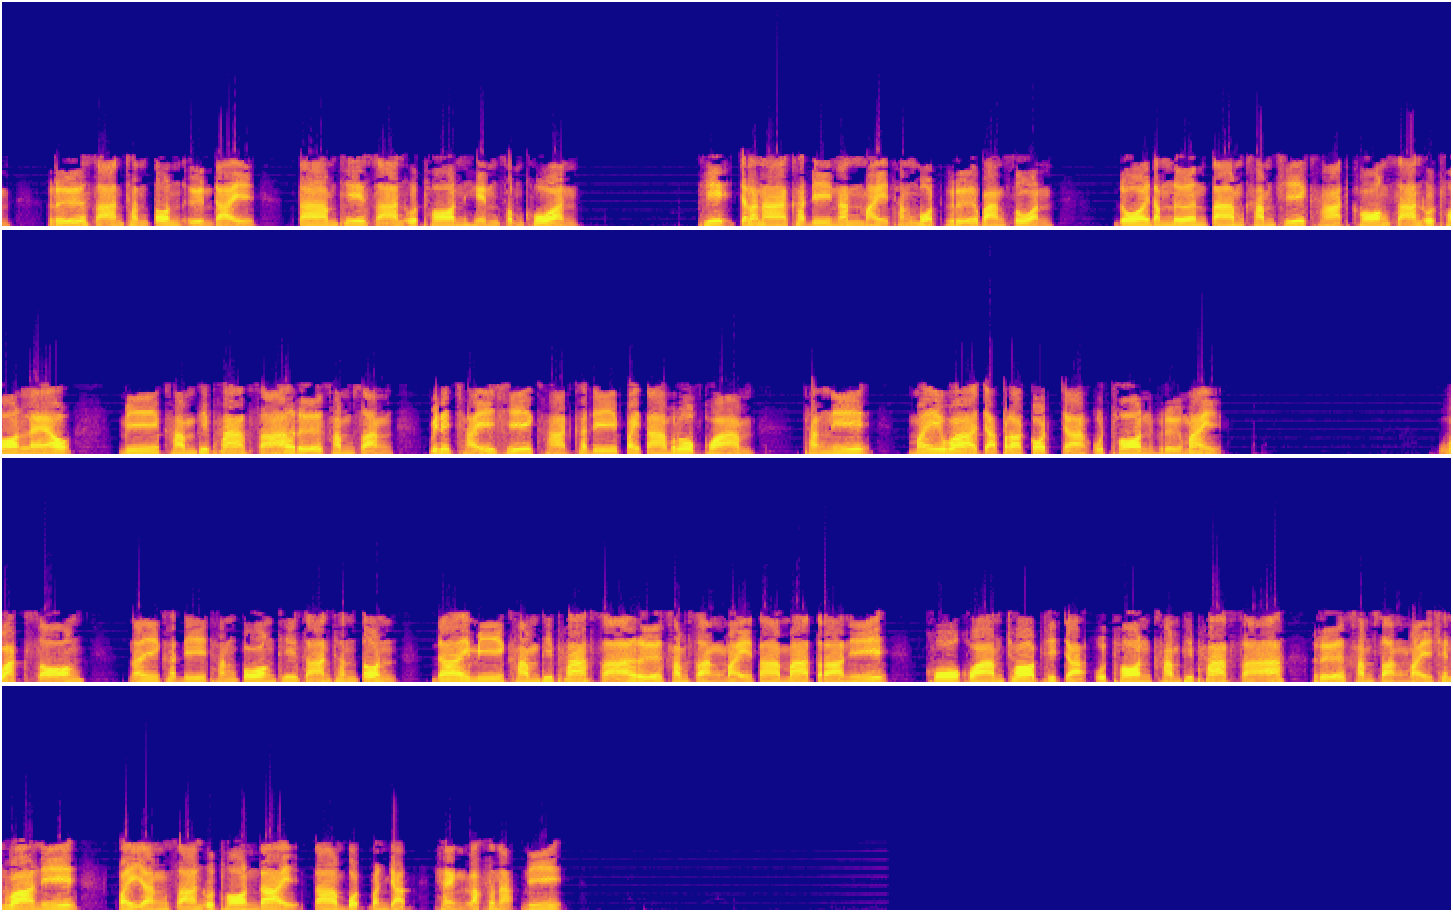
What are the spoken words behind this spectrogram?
หรือศาลชั้นต้นอื่นใด ตามที่ศาลอุทธรณ์เห็นสมควร พิจารณาคดีนั้นใหม่ทั้งหมดหรือบางส่วน โดยดำเนินตามคำชี้ขาดของศาลอุทธรณ์แล้ว มีคำพิพากษาหรือคำสั่ง วินิจฉัยชี้ขาดคดีไปตามรูปความ ทั้งนี้ไม่ว่าจะปรากฏจากอุทธรณ์หรือไม่วรรคสองในคดีทั้งปวงที่ศาลชั้นต้น ได้มีคำพิพากษาหรือคำสั่งใหม่ตามมาตรานี้ คู่ความชอบที่จะอุทธรณ์คำพิพากษา หรือคำสั่งใหม่เช่นว่านี้ ไปยังศาลอุทธรณ์ได้ตามบทบัญญัติแห่งลักษณะนี้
